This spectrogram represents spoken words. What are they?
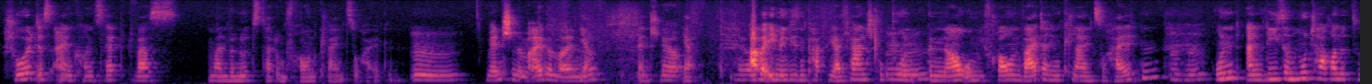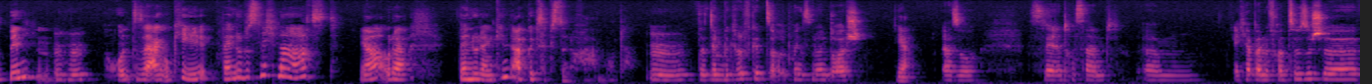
Schuld ist ein Konzept, was man benutzt hat, um Frauen klein zu halten. Mhm. Menschen im Allgemeinen, ja. ne? Menschen, ja. ja. ja. Aber eben in diesen patriarchalen Strukturen, mhm. genau um die Frauen weiterhin klein zu halten mhm. und an diese Mutterrolle zu binden. Mhm. Und zu sagen, okay, wenn du das nicht machst, ja, oder wenn du dein Kind abgibst, bist du noch Rabenmutter. Mhm. Den Begriff gibt es auch übrigens nur in Deutsch. Ja. Also, das wäre interessant. Ähm, ich habe eine französische,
